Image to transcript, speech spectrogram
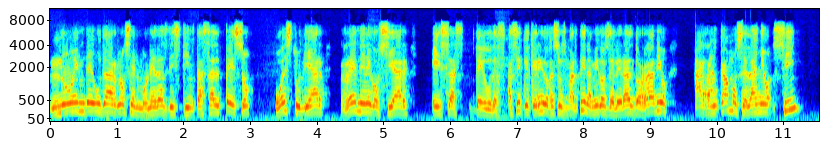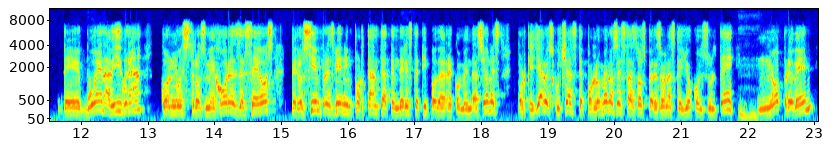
no endeudarnos en monedas distintas al peso o estudiar renegociar esas deudas. Así que querido Jesús Martín, amigos del Heraldo Radio, arrancamos el año, sí, de buena vibra, con nuestros mejores deseos, pero siempre es bien importante atender este tipo de recomendaciones, porque ya lo escuchaste, por lo menos estas dos personas que yo consulté no prevén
